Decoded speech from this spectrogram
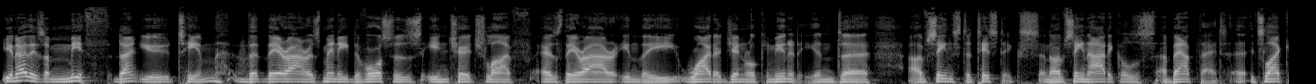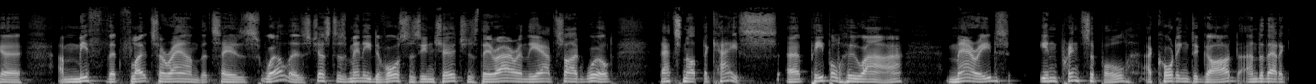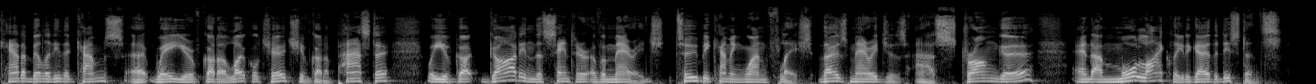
You know, there's a myth, don't you, Tim, that there are as many divorces in church life as there are in the wider general community. And uh, I've seen statistics and I've seen articles about that. Uh, it's like a, a myth that floats around that says, well, there's just as many divorces in church as there are in the outside world. That's not the case. Uh, people who are married in principle, according to God, under that accountability that comes uh, where you've got a local church, you've got a pastor, where you've got God in the center of a marriage, two becoming one flesh. Those marriages are stronger and are more likely to go the distance.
